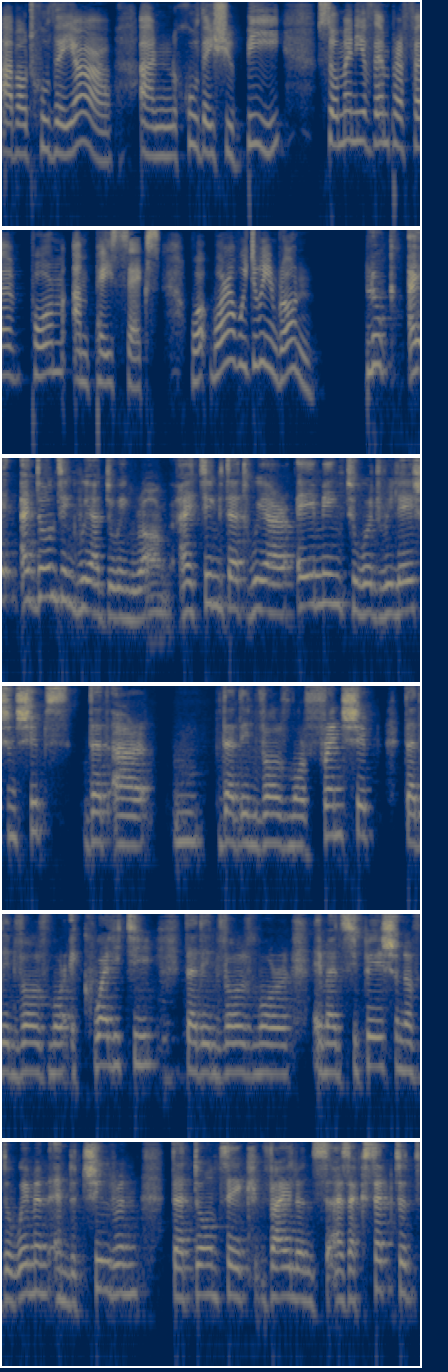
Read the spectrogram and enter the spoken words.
about who they are and who they should be, so many of them prefer porn and pay sex. What, what are we doing wrong? Look, I, I don't think we are doing wrong. I think that we are aiming toward relationships that are that involve more friendship, that involve more equality, that involve more emancipation of the women and the children, that don't take violence as accepted.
